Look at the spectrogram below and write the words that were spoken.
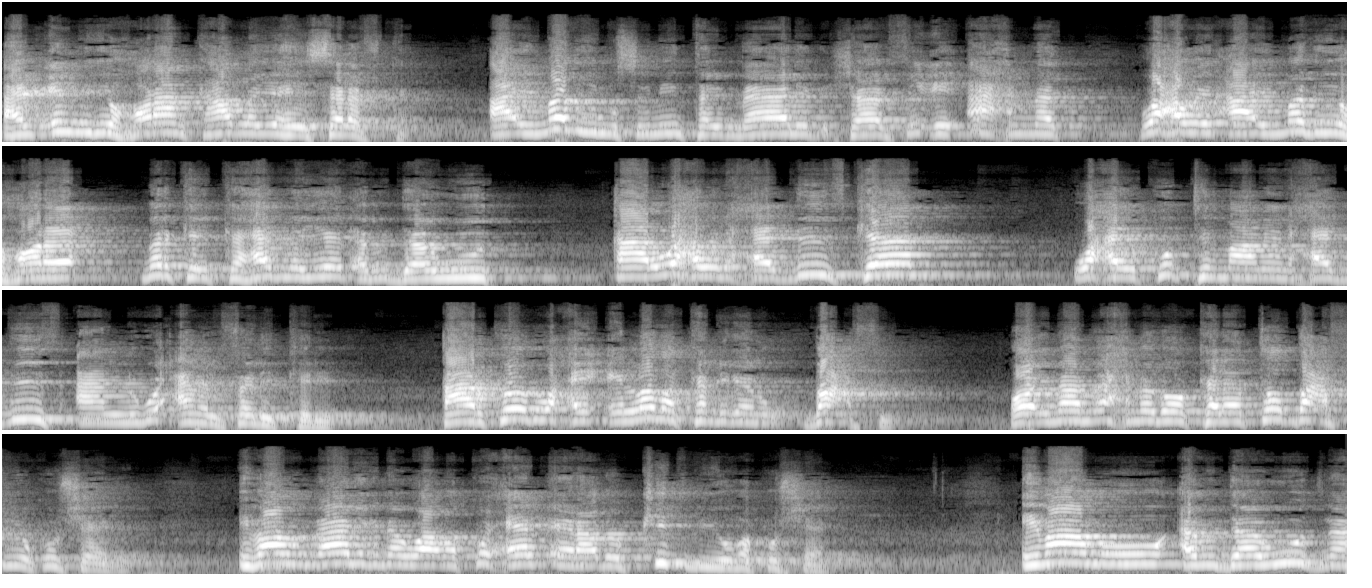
Ahlucilmigii horaan ka hadlayahay salafka. A'immadii muslimiinta maalig shaafici axmed waxa weyn a'immadii hore markay ka hadlayeen abu daawuud. Qaar waxa weyn xadiidkan waxay ku tilmaameen xadiid aan lagu camalfali karin. Qaarkood waxay cillada ka dhigeen dacfi oo imaamu axmed oo kaleeto dacfiyuu ku sheegay. Imaamu maaligna waaba ku xeel dheeraadoo kidbiyuuba ku sheegay. Imaamu abu daawuudna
